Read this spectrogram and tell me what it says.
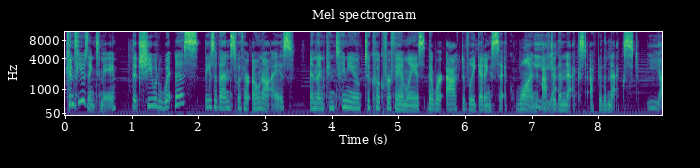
confusing to me that she would witness these events with her own eyes and then continue to cook for families that were actively getting sick, one Yeah. after the next, after the next. Yeah.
